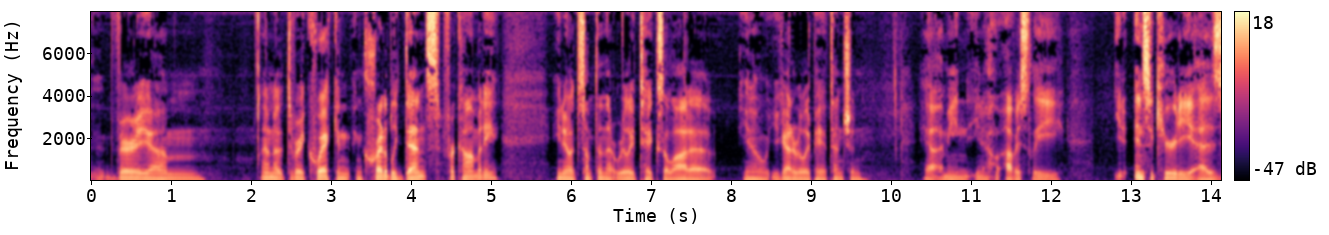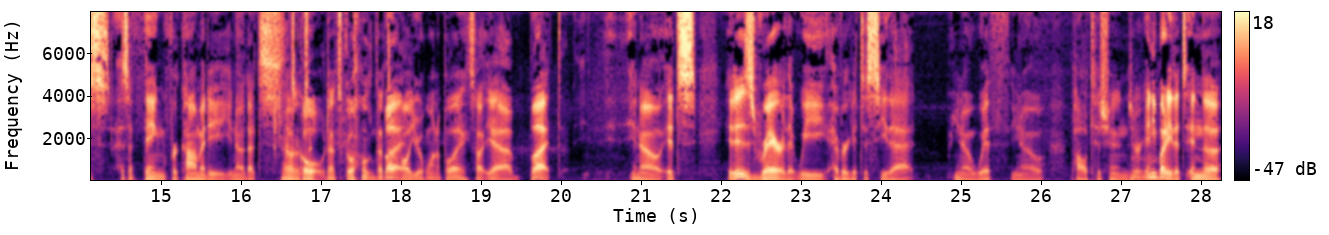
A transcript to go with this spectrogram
very um, I don't know it's very quick and incredibly dense for comedy. You know, it's something that really takes a lot of you know you got to really pay attention. Yeah, I mean, you know, obviously insecurity as as a thing for comedy. You know, that's that's, oh, that's gold. A, that's gold. That's but, all you want to play. So yeah, but you know, it's it is rare that we ever get to see that. You know, with you know politicians or mm-hmm. anybody that's in the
